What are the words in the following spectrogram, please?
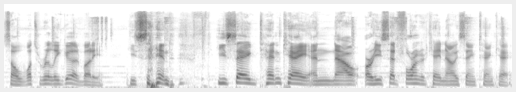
So what's really good, buddy? He's saying he's saying 10k and now or he said 400k, now he's saying 10k.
